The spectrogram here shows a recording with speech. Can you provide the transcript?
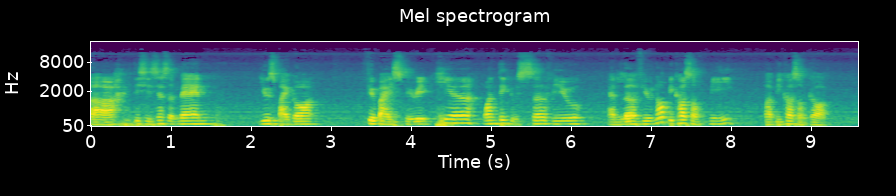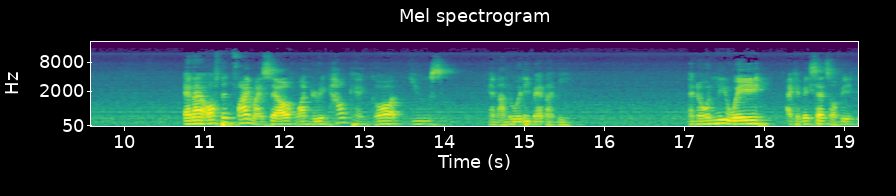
uh, this is just a man used by God, filled by His Spirit, here wanting to serve you and love you, not because of me, but because of God. And I often find myself wondering how can God use an unworthy man like me? And the only way I can make sense of it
